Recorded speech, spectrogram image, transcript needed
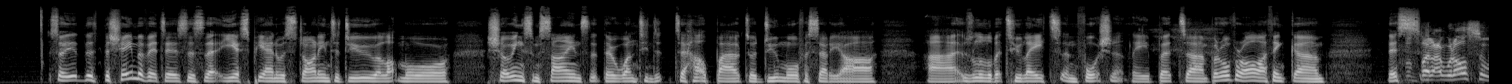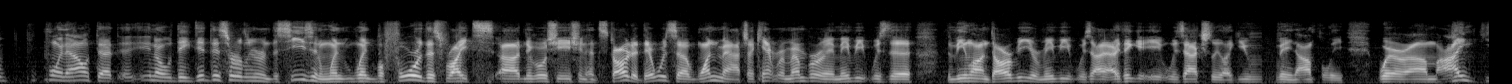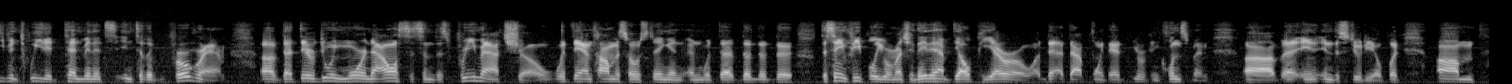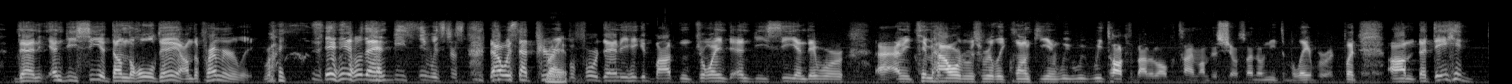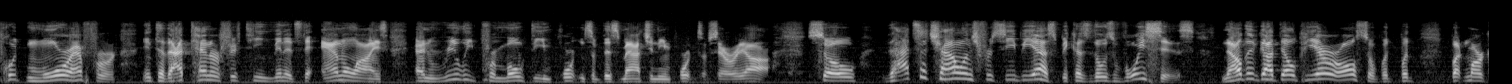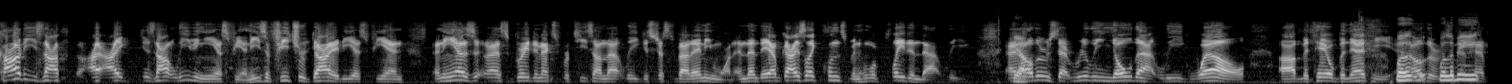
so the the shame of it is is that ESPN was starting to do a lot more, showing some signs that they're wanting to, to help out or do more for Serie A. Uh, it was a little bit too late, unfortunately, but um, but overall, I think um, this. But I would also point out that uh, you know they did this earlier in the season when when before this rights uh, negotiation had started. There was uh, one match I can't remember, and maybe it was the the Milan Derby, or maybe it was I, I think it was actually like Juve Napoli, where um, I even tweeted ten minutes into the program uh, that they're doing more analysis in this pre-match show with Dan Thomas hosting and, and with the the, the the, the same people you were mentioning. They didn't have Del Piero at that point. They had Jurgen Klinsmann uh, in in the studio, but um, then NBC had done the whole day on the Premier League, right? you know, the NBC was just that was that period right. before Danny Higginbotham joined NBC, and they were. I mean, Tim Howard was really clunky, and we, we, we talked about it all the time on this show, so I don't need to belabor it. But um, that they had put more effort into that 10 or 15 minutes to analyze and really promote the importance of this match and the importance of Serie A. So that's a challenge for CBS because those voices now they've got Del Piero also, but but but Marcotti is not I, I, is not leaving ESPN. He's a featured guy at ESPN, and he has as great an expertise on that league as just about anyone. And then they have guys like Klinsmann who have played in that league, and yeah. others that really know that league well. Uh, Matteo Bonetti well, and others. Well, let me have,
